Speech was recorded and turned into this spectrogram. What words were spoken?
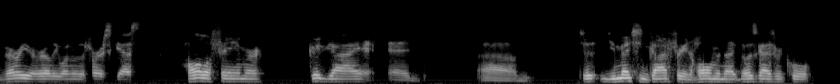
very early, one of the first guests, Hall of Famer, good guy. And um, you mentioned Godfrey and Holman. Those guys were cool.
